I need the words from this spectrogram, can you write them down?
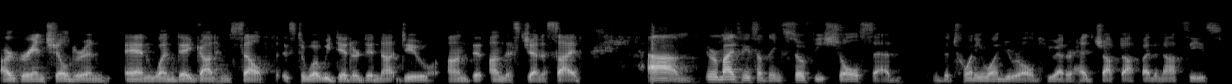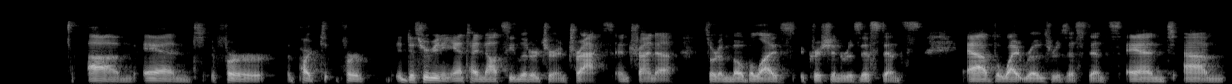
Our grandchildren, and one day God Himself, as to what we did or did not do on the on this genocide. Um, it reminds me of something Sophie Scholl said, the 21 year old who had her head chopped off by the Nazis, um, and for part for distributing anti-Nazi literature and tracts and trying to sort of mobilize Christian resistance, uh, the White Rose resistance, and um,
